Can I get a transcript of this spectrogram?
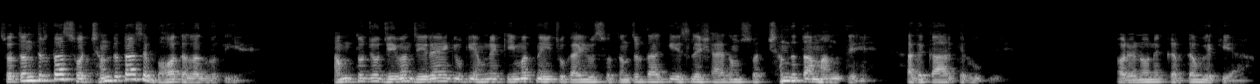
स्वतंत्रता, स्वच्छंदता से बहुत अलग होती है। हम तो जो जीवन जी रहे हैं, क्योंकि हमने कीमत नहीं चुकाई उस स्वतंत्रता की, इसलिए शायद हम स्वच्छंदता मांगते हैं, अधिकार के रूप में। और इन्होंने कर्तव्य किया,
